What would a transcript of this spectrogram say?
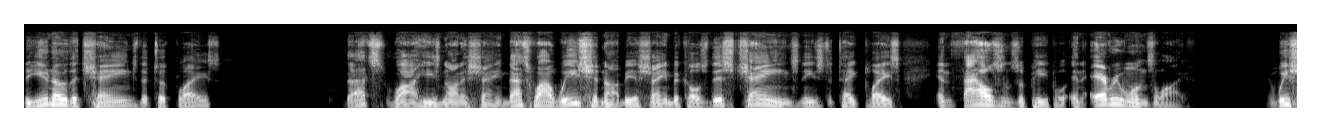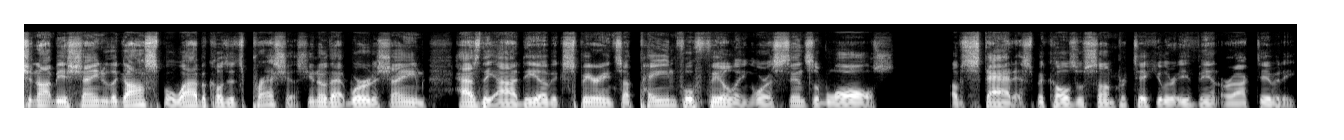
Do you know the change that took place? That's why he's not ashamed. That's why we should not be ashamed because this change needs to take place in thousands of people in everyone's life. And we should not be ashamed of the gospel. Why? Because it's precious. You know, that word ashamed has the idea of experience a painful feeling or a sense of loss of status because of some particular event or activity.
